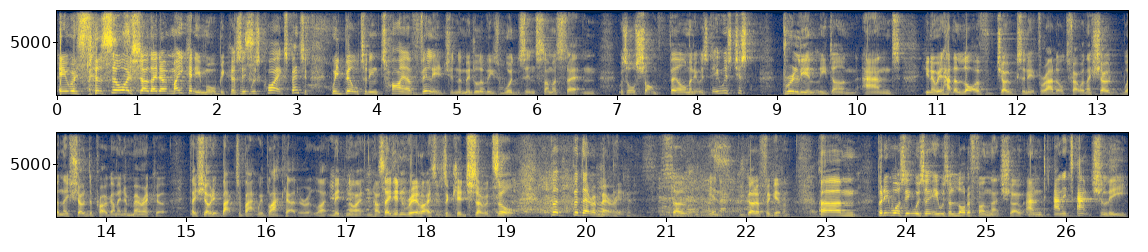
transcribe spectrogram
It was the sort of show they don't make anymore because it was quite expensive. We built an entire village in the middle of these woods in Somerset, and it was all shot on film, and it was it was just brilliantly done. And you know, it had a lot of jokes in it for adults. In fact, when they showed when they showed the program in America, they showed it back to back with Blackadder at like midnight, and they didn't realise it was a kids' show at all. But but they're American. So you know you've got to forgive them. Um, but it was it was a, it was a lot of fun that show, and and it's actually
